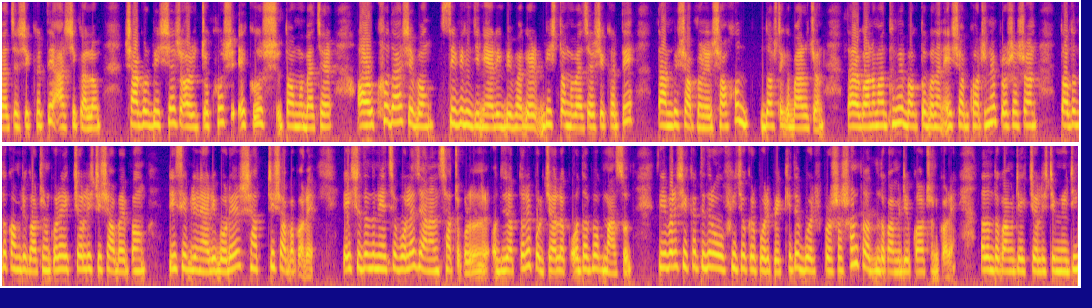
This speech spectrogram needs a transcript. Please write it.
ব্যাচের শিক্ষার্থী আশিক আলম, সাগর বিশ্বাস, অরিত্র ঘোষ একুশতম ব্যাচের অর্ঘ দাস এবং সিভিল ইঞ্জিনিয়ারিং বিভাগের বিশতম ব্যাচের শিক্ষার্থী তানভীর স্বপ্ননীল সহ দশ থেকে বারো জন। তারা গণমাধ্যমে বক্তব্য দেন এইসব ঘটনায় প্রশাসন তদন্ত কমিটি গঠন করে একচল্লিশটি সভা এবং ডিসিপ্লিনারি বোর্ডের সাতটি সভা করে। এই সিদ্ধান্ত নিয়েছে বলে জানান ছাত্র কল্যাণ অধিদপ্তরের পরিচালক অধ্যাপক মাসুদ। তিনি বলেন শিক্ষার্থীদের অভিযোগের পরিপ্রেক্ষিতে বোর্ড প্রশাসন তদন্ত কমিটি গঠন করে। তদন্ত কমিটি একচল্লিশটি মিটিং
